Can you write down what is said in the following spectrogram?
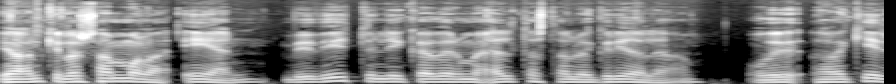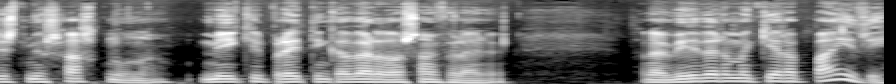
Já, algjörlega sammála, en við vitum líka að við erum að eldast alveg gríðarlega og við, það gerist mjög hratt núna, mikil breyting að verða á samfélaginu. Þannig að við verðum að gera bæði.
